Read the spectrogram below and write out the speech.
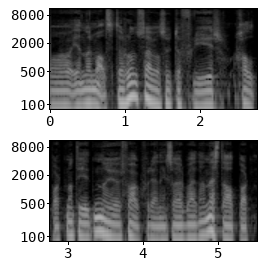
Og i en normalsituasjon så er vi også ute og flyr halvparten av tiden og gjør fagforeningsarbeidet neste halvparten.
